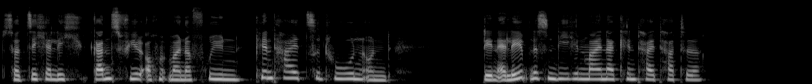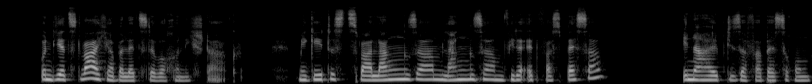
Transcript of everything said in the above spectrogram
Das hat sicherlich ganz viel auch mit meiner frühen Kindheit zu tun und den Erlebnissen, die ich in meiner Kindheit hatte. Und jetzt war ich aber letzte Woche nicht stark. Mir geht es zwar langsam, langsam wieder etwas besser, innerhalb dieser Verbesserung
